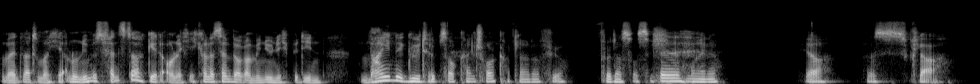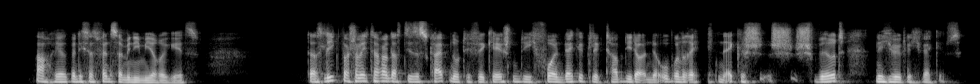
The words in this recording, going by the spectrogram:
Moment, warte mal, hier anonymes Fenster geht auch nicht. Ich kann das Hamburger-Menü nicht bedienen. Meine Güte. Gibt es auch keinen Shortcut leider für, für das, was ich äh, meine. Ja, das ist klar. Ach, ja, wenn ich das Fenster minimiere, geht's. Das liegt wahrscheinlich daran, dass diese Skype-Notification, die ich vorhin weggeklickt habe, die da in der oberen rechten Ecke sch schwirrt, nicht wirklich weg ist.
